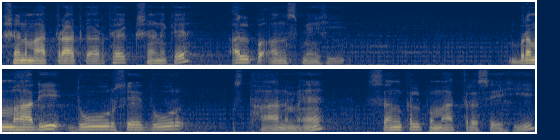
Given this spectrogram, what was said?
क्षण मात्रात का अर्थ है क्षण के अल्प अंश में ही। ब्रह्मादि दूर से दूर स्थान में संकल्प मात्र से ही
